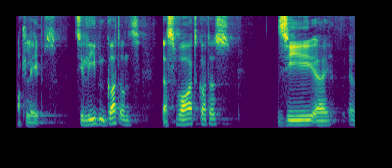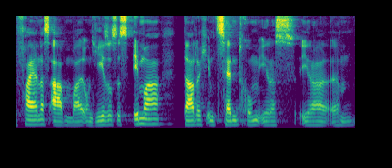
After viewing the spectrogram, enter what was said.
und lebt. Sie lieben Gott und das Wort Gottes. Sie äh, feiern das Abendmahl und Jesus ist immer dadurch im Zentrum ihres, ihrer, ähm,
